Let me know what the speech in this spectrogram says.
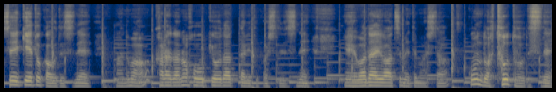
整形とかをですね、あのまあ体の包協だったりとかしてですね、えー、話題を集めてました。今度はとうとうですね、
